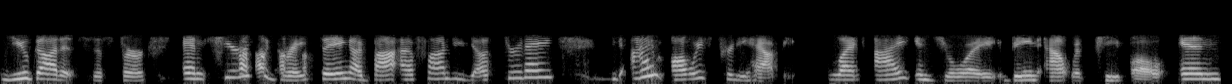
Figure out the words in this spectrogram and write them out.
You got it, sister. And here's the great thing: I bought, I found you yesterday. I'm always pretty happy. Like I enjoy being out with people, and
